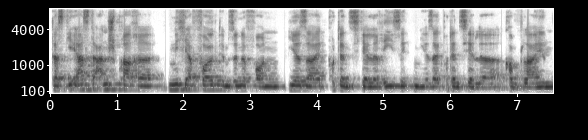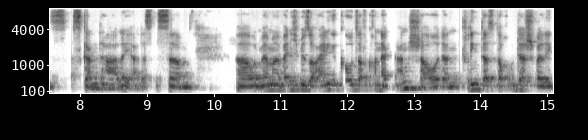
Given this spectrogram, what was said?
dass die erste Ansprache nicht erfolgt im Sinne von, ihr seid potenzielle Risiken, ihr seid potenzielle Compliance-Skandale. Ja, das ist, ähm, äh, und wenn man, wenn ich mir so einige Codes of Conduct anschaue, dann klingt das doch unterschwellig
